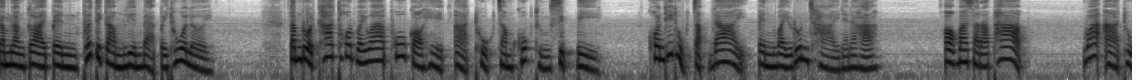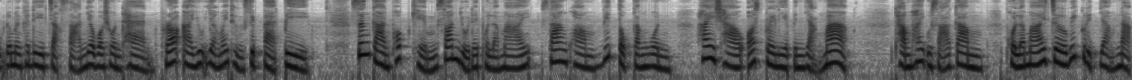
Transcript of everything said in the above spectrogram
กำลังกลายเป็นพฤติกรรมเลียนแบบไปทั่วเลยตำรวจคาดโทษไว้ว่าผู้ก่อเหตุอาจถูกจำคุกถึง 10 ปี คนที่ถูกจับได้เป็นวัยรุ่นชายเนี่ยนะคะ ออกมาสารภาพว่าอาจถูกดำเนินคดีจากศาลเยาวชนแทน เพราะอายุยังไม่ถึง 18 ปี ซึ่งการพบเข็มซ่อนอยู่ในผลไม้ สร้างความวิตกกังวล ให้ชาวออสเตรเลียเป็นอย่างมาก ทำให้อุตสาหกรรม ผลไม้เจอวิกฤตอย่างหนัก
